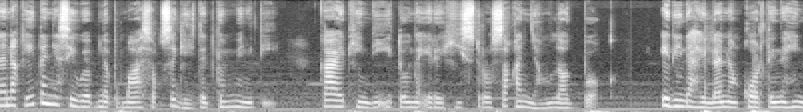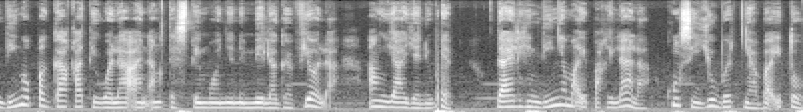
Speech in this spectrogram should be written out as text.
na nakita niya si Webb na pumasok sa gated community kahit hindi ito nairehistro sa kanyang logbook. Idinahilan ng korte na hindi mapagkakatiwalaan ang testimonya ni Mila Gaviola, ang yaya ni Webb, dahil hindi niya maipakilala kung si Hubert nga ba ito.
